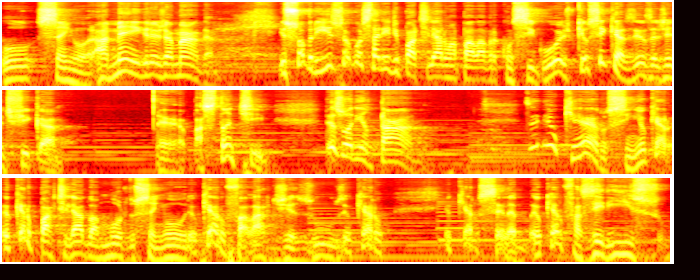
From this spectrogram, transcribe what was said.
o Senhor. Amém, igreja amada? E sobre isso eu gostaria de partilhar uma palavra consigo hoje, porque eu sei que às vezes a gente fica é, bastante desorientado. Eu quero sim, eu quero, eu quero partilhar do amor do Senhor, eu quero falar de Jesus, eu quero eu quero celebrar, eu quero fazer isso.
